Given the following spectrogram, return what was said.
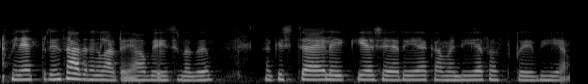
പിന്നെ എത്രയും സാധനങ്ങളാട്ടോ ഞാൻ ഉപയോഗിച്ചിരുന്നത് നിങ്ങൾക്ക് ഇഷ്ടമായ ലൈക്ക് ചെയ്യുക ഷെയർ ചെയ്യുക കമന്റ് ചെയ്യുക സബ്സ്ക്രൈബ് ചെയ്യുക.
